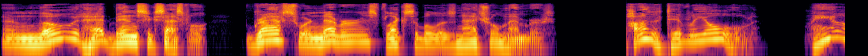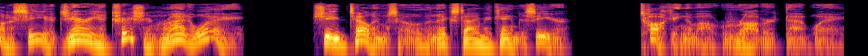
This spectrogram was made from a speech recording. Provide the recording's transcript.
and though it had been successful, grafts were never as flexible as natural members positively old. He ought to see a geriatrician right away. She'd tell him so the next time he came to see her. Talking about Robert that way.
